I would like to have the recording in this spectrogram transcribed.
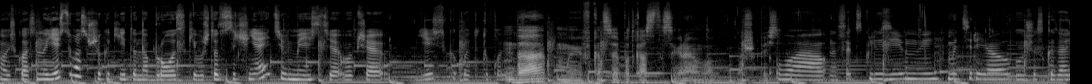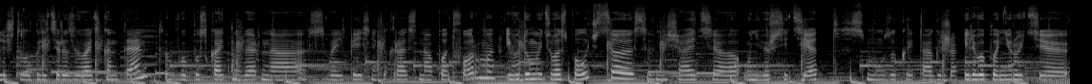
Очень классно. Но есть у вас уже какие-то наброски? Вы что-то сочиняете вместе? Вообще, Есть какой-то такой? Да, мы в конце подкаста сыграем вам нашу песню. Вау, у нас эксклюзивный материал. Вы уже сказали, что вы будете развивать контент, выпускать, наверное, свои песни как раз на платформы. И вы думаете, у вас получится совмещать э, университет с музыкой также? Или вы планируете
